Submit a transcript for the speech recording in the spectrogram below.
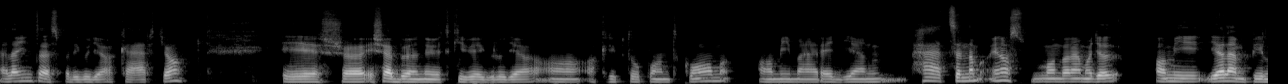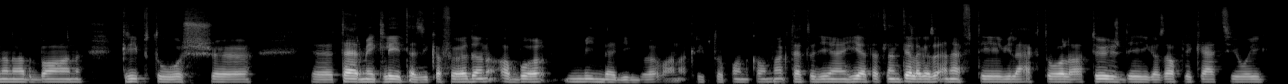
eleinte, ez pedig ugye a kártya, és, és ebből nőtt ki végül ugye a, a Crypto.com, ami már egy ilyen, hát szerintem én azt mondanám, hogy a, ami jelen pillanatban kriptós termék létezik a Földön, abból mindegyikből van a Crypto.com-nak, tehát hogy ilyen hihetetlen tényleg az NFT világtól a tőzsdéig, az applikációig,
